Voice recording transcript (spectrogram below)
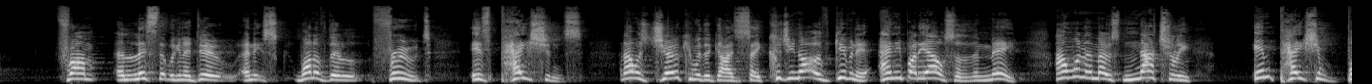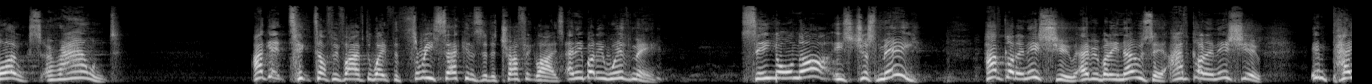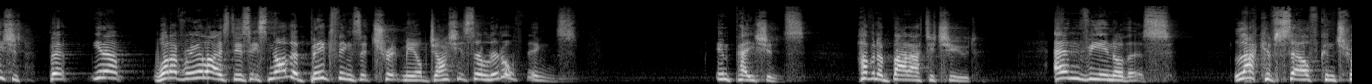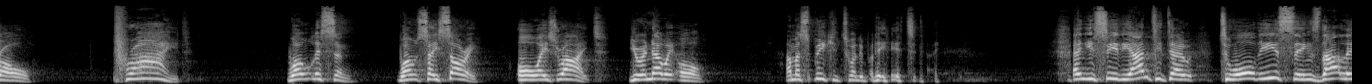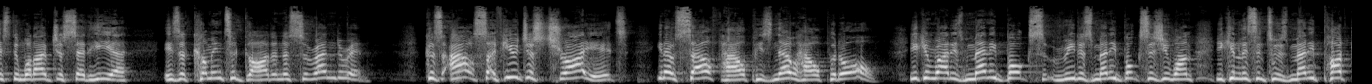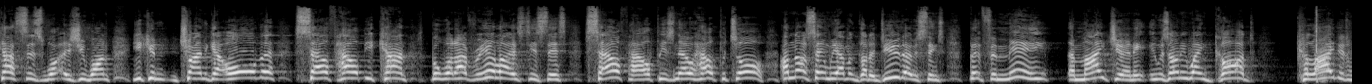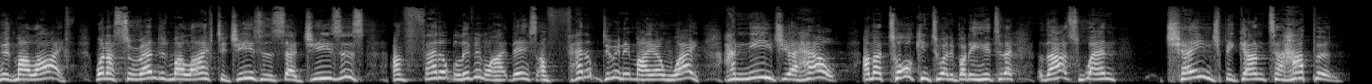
from a list that we're going to do, and it's one of the fruit is patience. And I was joking with the guys to say, could you not have given it anybody else other than me? I'm one of the most naturally impatient blokes around. I get ticked off if I have to wait for three seconds at the traffic lights. Anybody with me? See, you're not. It's just me. I've got an issue. Everybody knows it. I've got an issue. Impatience. But, you know, what I've realized is it's not the big things that trip me up, Josh, it's the little things. Impatience, having a bad attitude, envying others, lack of self control, pride, won't listen, won't say sorry, always right. You're a know it all. Am I speaking to anybody here today? And you see, the antidote to all these things, that list and what I've just said here, is a coming to God and a surrendering. Because outside, if you just try it, you know, self help is no help at all. You can write as many books, read as many books as you want. You can listen to as many podcasts as, what, as you want. You can try and get all the self help you can. But what I've realized is this self help is no help at all. I'm not saying we haven't got to do those things, but for me and my journey, it was only when God collided with my life when I surrendered my life to Jesus and said, Jesus, I'm fed up living like this. I'm fed up doing it my own way. I need your help. Am I talking to anybody here today? That's when change began to happen.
